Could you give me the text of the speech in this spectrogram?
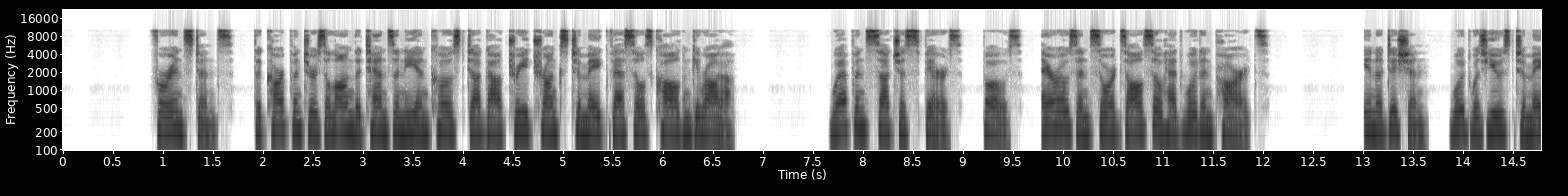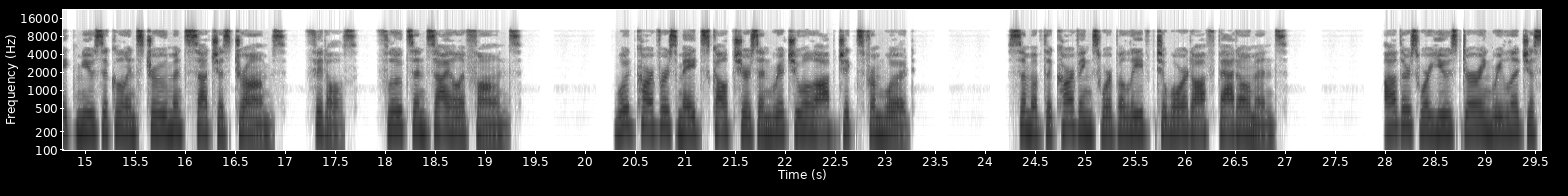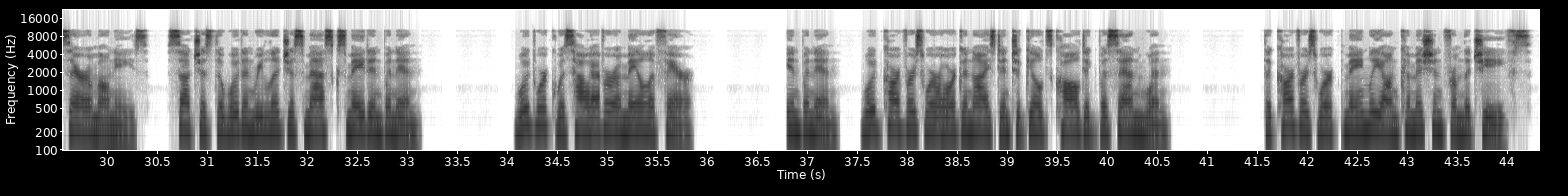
For instance, the carpenters along the Tanzanian coast dug out tree trunks to make vessels called ngiraa. Weapons such as spears, bows, arrows and swords also had wooden parts. In addition, wood was used to make musical instruments such as drums, fiddles, flutes and xylophones. Woodcarvers made sculptures and ritual objects from wood. Some of the carvings were believed to ward off bad omens. Others were used during religious ceremonies, such as the wooden religious masks made in Benin. Woodwork was however a male affair. In Benin, woodcarvers were organized into guilds called Igbesanmwan. The carvers worked mainly on commission from the chiefs.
